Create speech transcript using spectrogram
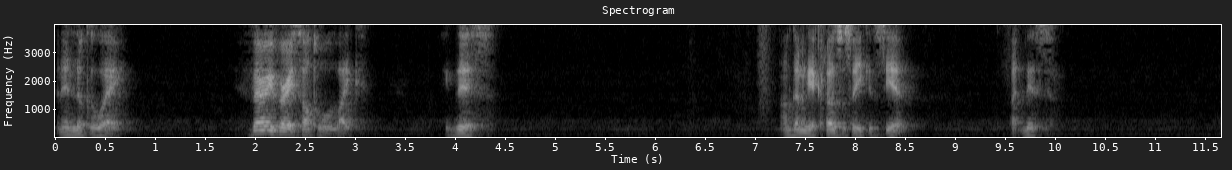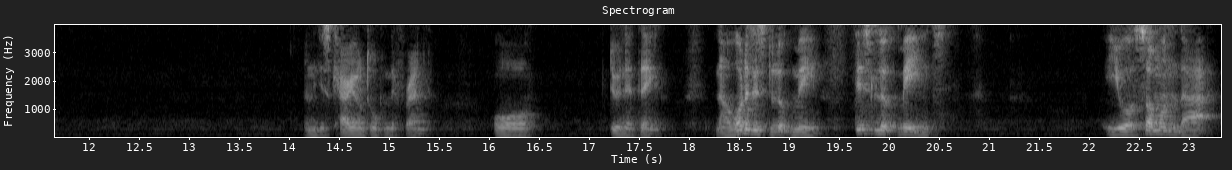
and then look away. Very very subtle like like this. I'm gonna get closer so you can see it like this. And just carry on talking to a friend or doing their thing now, what does this look mean? This look means you are someone that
